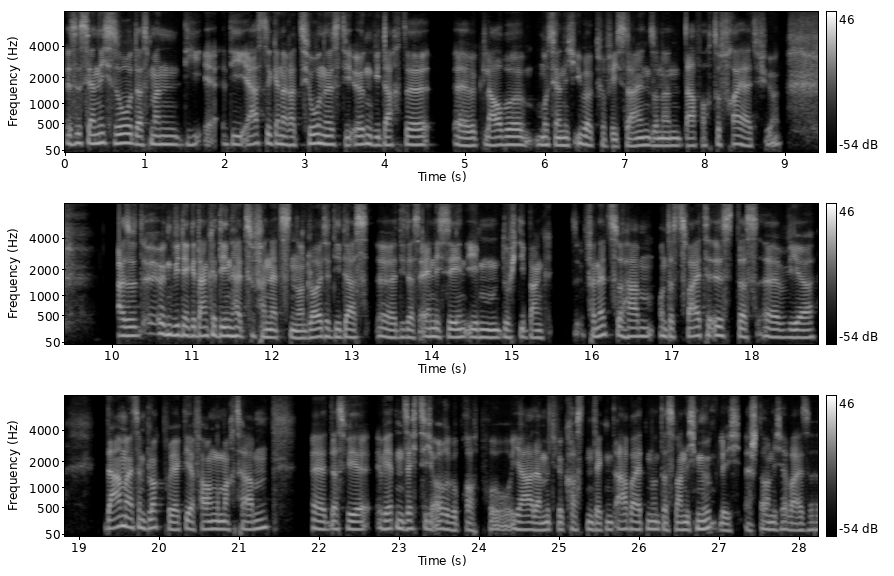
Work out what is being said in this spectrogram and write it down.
es ist ja nicht so, dass man die, die erste Generation ist, die irgendwie dachte, äh, Glaube muss ja nicht übergriffig sein, sondern darf auch zur Freiheit führen also irgendwie der Gedanke, den halt zu vernetzen und Leute, die das, äh, die das ähnlich sehen, eben durch die Bank vernetzt zu haben. Und das zweite ist, dass äh, wir damals im Blogprojekt die Erfahrung gemacht haben, äh, dass wir, wir hätten 60 Euro gebraucht pro Jahr, damit wir kostendeckend arbeiten und das war nicht möglich, erstaunlicherweise.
